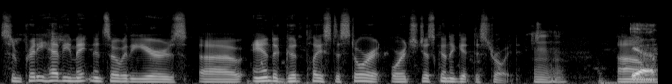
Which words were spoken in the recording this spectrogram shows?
some pretty heavy maintenance over the years uh, and a good place to store it, or it's just going to get destroyed. Um, yeah.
